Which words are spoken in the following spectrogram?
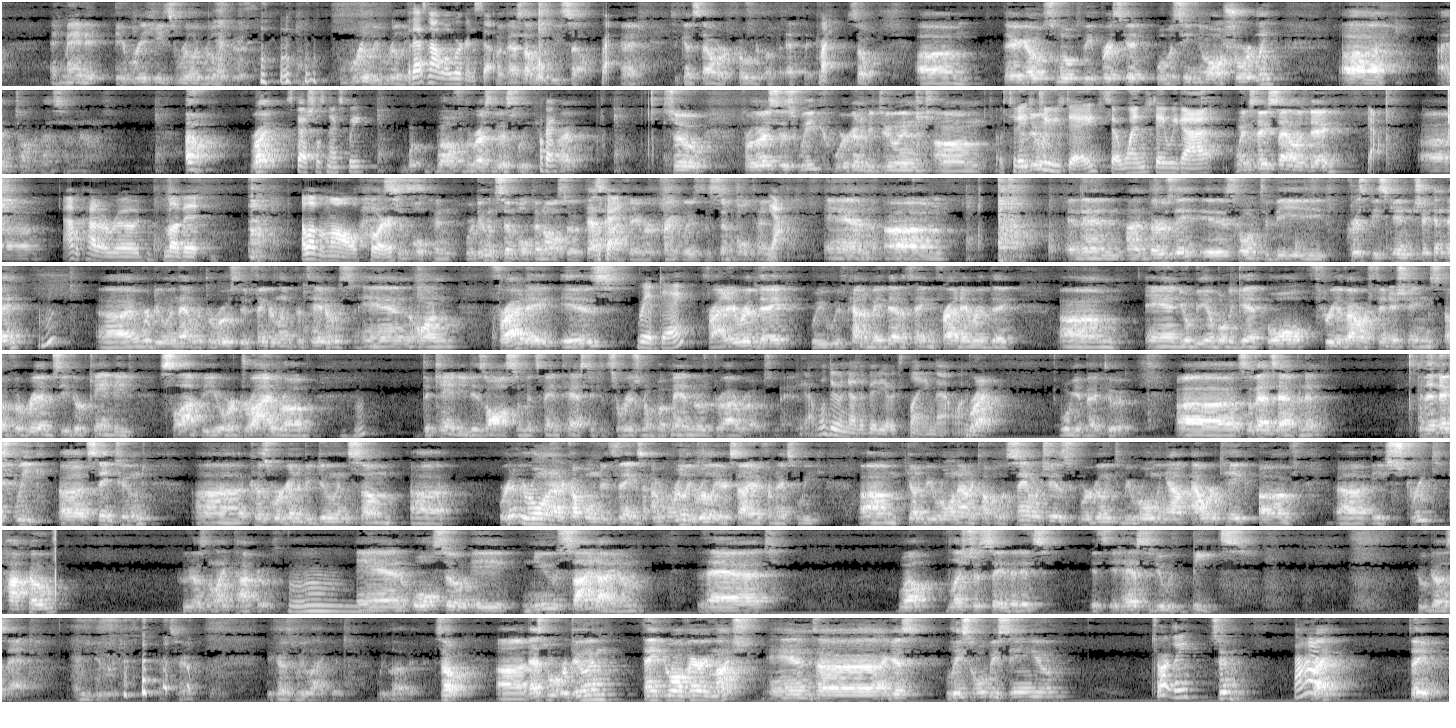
And man, it, it reheats really, really good. really, really But that's not what we're going to sell. but that's not what we sell. Right. Okay, it's against our code of ethic. Right. So um, there you go, smoked beef brisket. We'll be seeing you all shortly. Uh, I had to talk about something else. Oh, right. Specials next week. Well, for the rest of this week. Okay. Right. So for the rest of this week, we're going to be doing. Um, So today's doing Tuesday, so Wednesday we got, Wednesday salad day. yeah, Um, Avocado Road. Love it. I love them all, of course. Simpleton. We're doing Simpleton also. That's my favorite, frankly, is the Simpleton. Yeah. And um, and then on Thursday is going to be crispy skin chicken day. Mm-hmm. Uh, and we're doing that with the roasted fingerling potatoes. And on Friday is Rib Day. Friday rib day. We, we've kind of made that a thing, Friday rib day. Um, and you'll be able to get all three of our finishings of the ribs, either candied, sloppy, or dry rub. The candied is awesome. It's fantastic. It's original. But man, those dry rubs, man. Yeah, we'll do another video explaining that one. Right. We'll get back to it. Uh, so that's happening. And then next week, uh, stay tuned because we're going to be doing some. Uh, we're going to be rolling out a couple of new things. I'm really, really excited for next week. Um, going to be rolling out a couple of sandwiches. We're going to be rolling out our take of uh, a street taco. Who doesn't like tacos? And also a new side item that well, let's just say that it's, it's it has to do with beets. Who does that? We do it. That's right. Because we like it. We love it. So uh, that's what we're doing. Thank you all very much, and uh, I guess Lisa will be seeing you Shortly. soon. Bye. Right? See you.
